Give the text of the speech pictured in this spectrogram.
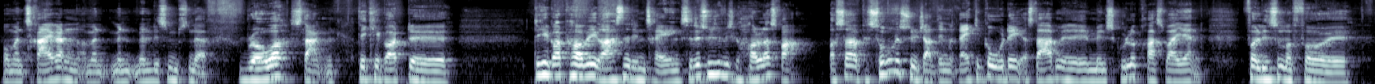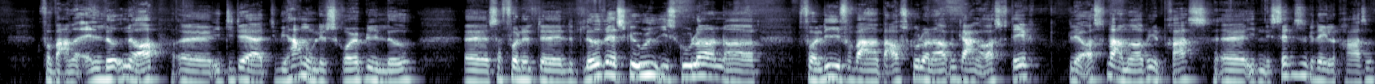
hvor man trækker den, og man, man, man ligesom sådan der rower stangen, det kan godt, øh, det kan godt påvirke resten af din træning, så det synes jeg, vi skal holde os fra. Og så personligt synes jeg, at det er en rigtig god idé at starte med, med en skulderpres-variant, for ligesom at få, øh, få varmet alle ledene op øh, i de der, vi har nogle lidt skrøbelige led, øh, så få lidt, øh, lidt ledvæske ud i skulderen, og få lige få varmet bagskulderen op en gang også, for det bliver også varmet op i et pres, øh, i den essentielle del af presset.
